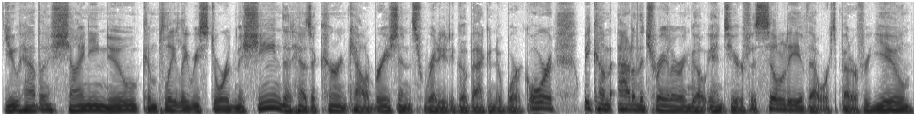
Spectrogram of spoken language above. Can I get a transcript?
you have a shiny new, completely restored machine that has a current calibration. It's ready to go back into work. Or we come out of the trailer and go into your facility if that works better for you.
